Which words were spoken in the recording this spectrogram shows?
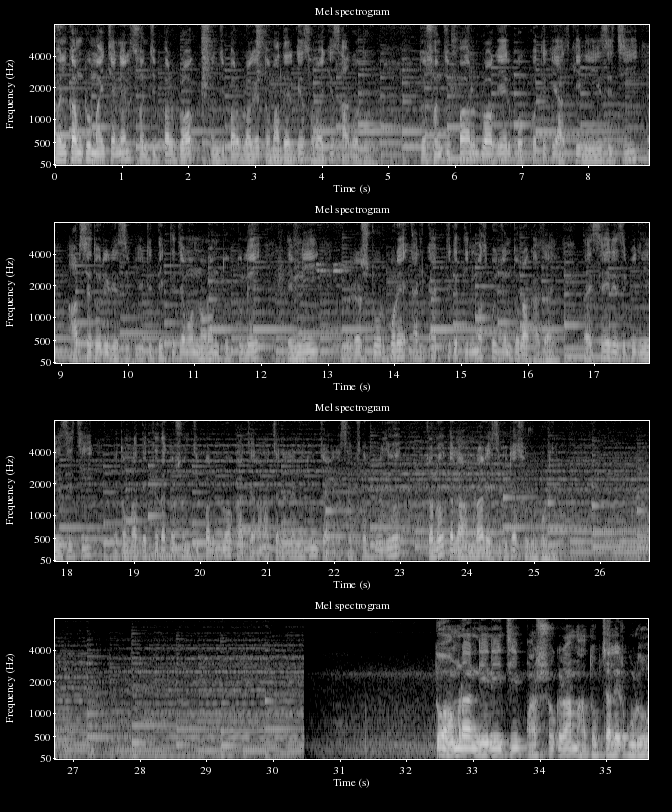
Welcome to my channel Sanjeev Pal blog. Sanjeev Pal ব্লগে তোমাদেরকে সবাইকে স্বাগত। তো সঞ্জীব পাল ব্লগের পক্ষ থেকে আজকে নিয়ে এসেছি আর্টসে তৈরি রেসিপি এটি দেখতে যেমন নরম তুলতুলে, তেমনি স্টোর করে এক এক থেকে তিন মাস পর্যন্ত রাখা যায়। তাই সেই রেসিপি নিয়ে এসেছি। তো তোমরা দেখতে থাকো সঞ্জীব পাল ব্লগ, আর যারা আমার চ্যানেলে নতুন চ্যানেলকে সাবস্ক্রাইব করে দিও। চলো তাহলে আমরা রেসিপিটা শুরু করি। তো আমরা নিয়ে নিয়েছি পাঁচশো গ্রাম আতপ চালের গুঁড়ো।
